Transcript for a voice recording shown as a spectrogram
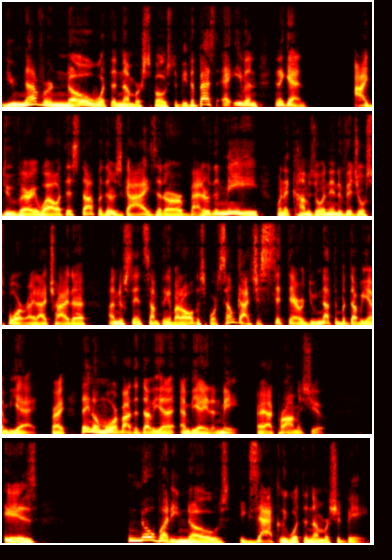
You never know what the number's supposed to be. The best eh, even and again, I do very well at this stuff, but there's guys that are better than me when it comes to an individual sport, right? I try to understand something about all the sports. Some guys just sit there and do nothing but WNBA, right? They know more about the WNBA than me, right? I promise you. Is nobody knows exactly what the number should be.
